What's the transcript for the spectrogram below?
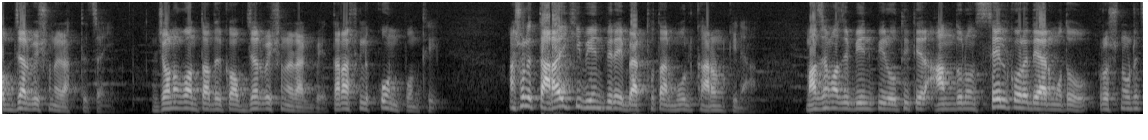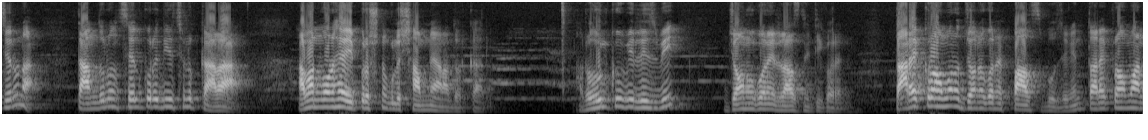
অবজারভেশনে রাখতে চাই। জনগণ তাদেরকে অবজারভেশনে রাখবে। তারা আসলে কোন পন্থী? আসলে তারাই কি বিএনপির এই ব্যর্থতার মূল কারণ কিনা? মাঝে মাঝে বিএনপির অতীতের আন্দোলন সেল করে দেওয়ার মতো প্রশ্ন উঠেছিল না? তা আন্দোলন সেল করে দিয়েছিল কারা? আমার মনে হয় এই প্রশ্নগুলো সামনে আনা দরকার। রহুল কবির রিজভি জনগণের রাজনীতি করেন। তারেক রহমানও জনগণের পালস বোঝে, কিন্তু তারেক রহমান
